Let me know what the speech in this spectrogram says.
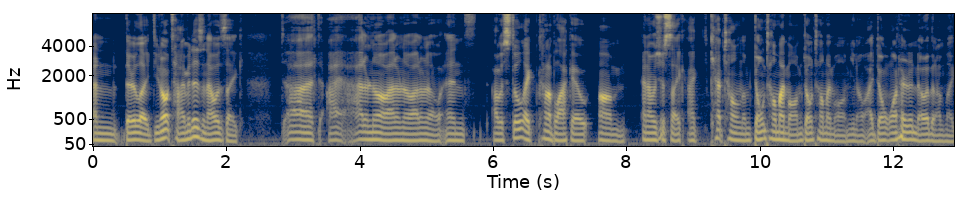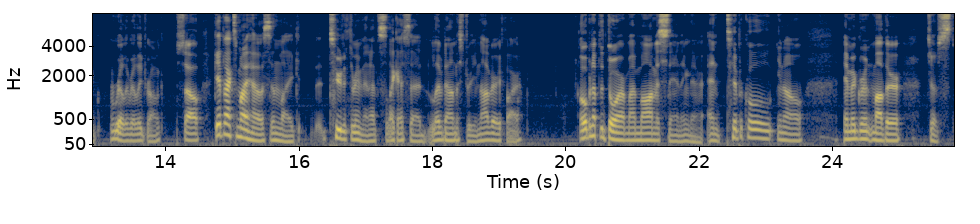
and they're like, "Do you know what time it is?" And I was like, uh, "I I don't know, I don't know, I don't know." And I was still like kind of blackout. Um, and I was just like, I kept telling them, "Don't tell my mom, don't tell my mom." You know, I don't want her to know that I'm like really really drunk. So get back to my house in like two to three minutes. Like I said, live down the street, not very far. Open up the door. My mom is standing there, and typical, you know, immigrant mother just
